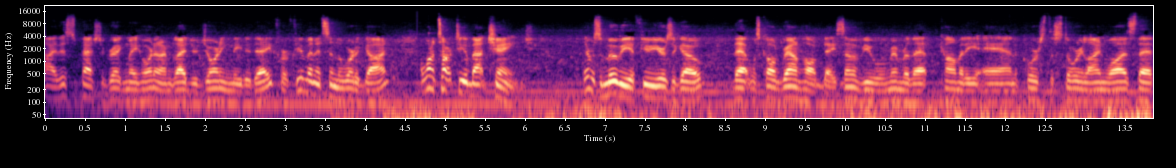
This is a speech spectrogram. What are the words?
Hi, this is Pastor Greg Mayhorn, and I'm glad you're joining me today for a few minutes in the Word of God. I want to talk to you about change. There was a movie a few years ago that was called Groundhog Day. Some of you will remember that comedy, and of course, the storyline was that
